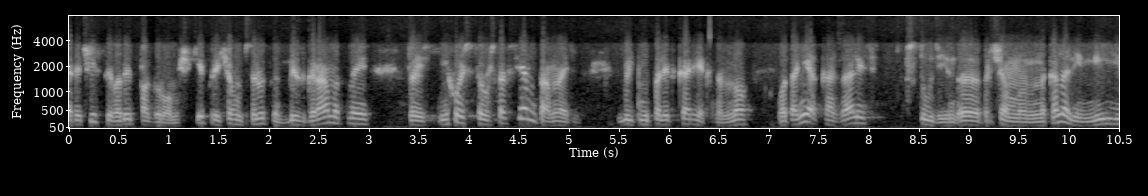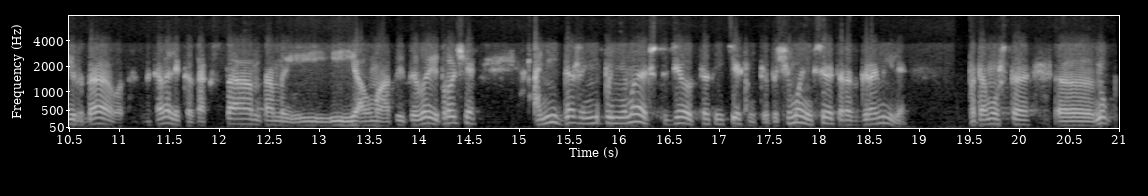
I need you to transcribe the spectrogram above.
это чистой воды погромщики, причем абсолютно безграмотные. То есть не хочется уж совсем там, знаете, быть неполиткорректным, но вот они оказались студии, э, причем на канале Мир, да, вот на канале Казахстан, там и, и Алматы ТВ и прочее, они даже не понимают, что делать с этой техникой, почему они все это разгромили. Потому что, э, ну,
